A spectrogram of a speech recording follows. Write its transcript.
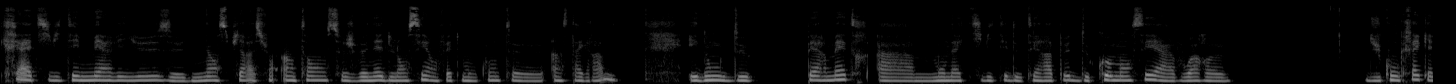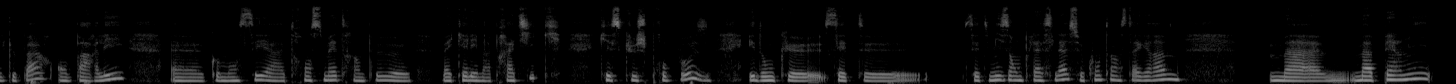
créativité merveilleuse, d'une inspiration intense, je venais de lancer en fait mon compte euh, Instagram et donc de permettre à mon activité de thérapeute de commencer à avoir euh, du concret quelque part, en parler, euh, commencer à transmettre un peu euh, bah, quelle est ma pratique, qu'est-ce que je propose. Et donc euh, cette, cette mise en place-là, ce compte Instagram, m'a permis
